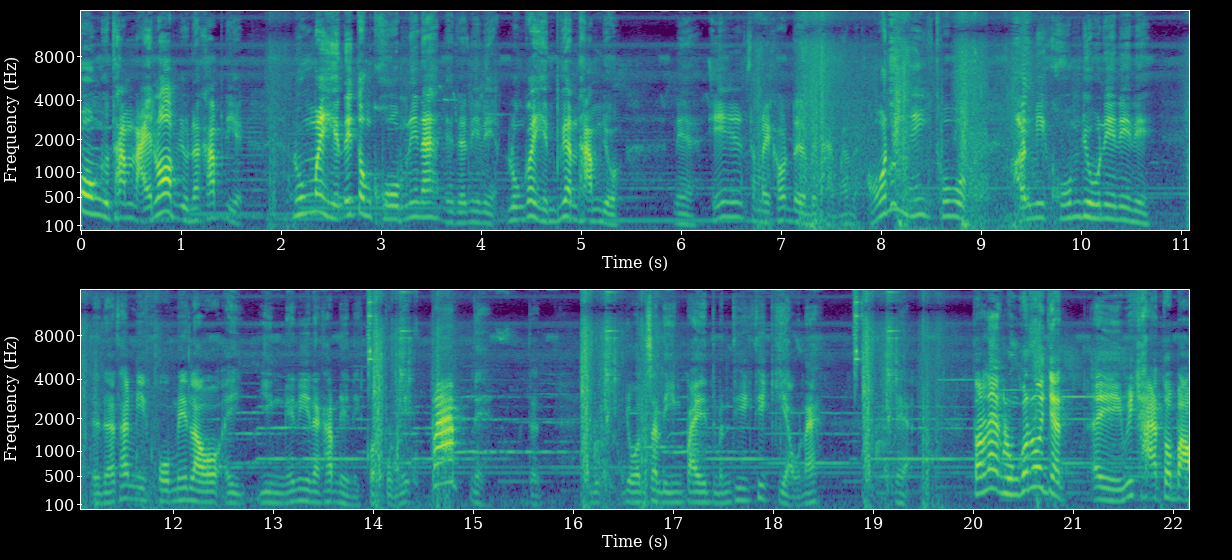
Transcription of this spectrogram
งงอยู่ทำหลายรอบอยู่นะครับเนี่ยลุงไม่เห็นไอ้ตรงโคมนี่นะเดี๋ยวเดี๋ยวนี่เนี่ยลุงก็เห็นเพื่อนทำอยู่ เนี่ยเอ๊ะทำไมเขาเดินไปทางนั้นน่ะอ๋อนี่ไงทูบมันมีโคมอยู่นี่นี่นี่เดี๋ยวเดี๋ยวถ้ามีโคมนี่เราไอ้ยิงไอ้นี่นะครับนี่นี่กดปุ่มนี้ปั๊บเนี่ยจะโยนสลิงไปเหมือนที่ที่เกี่ยวนะ เนี่ย ตอนแรกลุงก็นึกว่าจะไอวิชาตัวเบา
